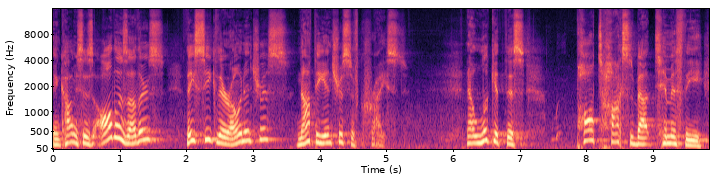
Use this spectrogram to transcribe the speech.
and common says, all those others, they seek their own interests, not the interests of Christ. Now look at this. Paul talks about Timothy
